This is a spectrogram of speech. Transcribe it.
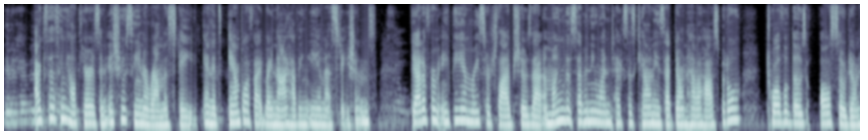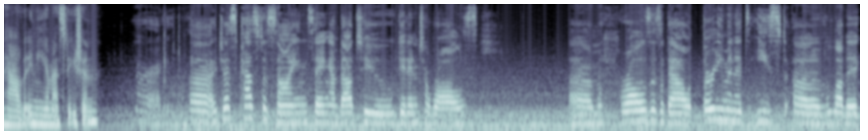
Accessing healthcare is an issue seen around the state, and it's amplified by not having EMS stations. Data from APM Research Lab shows that among the 71 Texas counties that don't have a hospital, 12 of those also don't have an EMS station. All right. Uh, I just passed a sign saying I'm about to get into Ralls. Um, Ralls is about 30 minutes east of Lubbock,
